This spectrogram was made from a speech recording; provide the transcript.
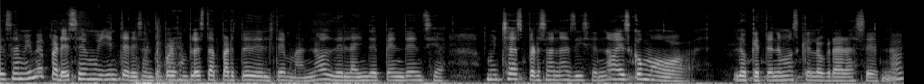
Pues a mí me parece muy interesante, por ejemplo, esta parte del tema, ¿no? De la independencia. Muchas personas dicen, no, es como lo que tenemos que lograr hacer, ¿no?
